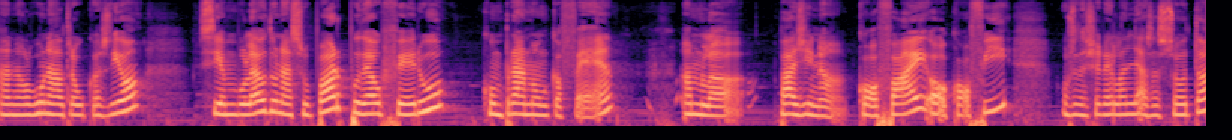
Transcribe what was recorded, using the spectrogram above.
en alguna altra ocasió, si em voleu donar suport podeu fer-ho comprant-me un cafè amb la pàgina Ko-Fi o Coffee, us deixaré l'enllaç a sota,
